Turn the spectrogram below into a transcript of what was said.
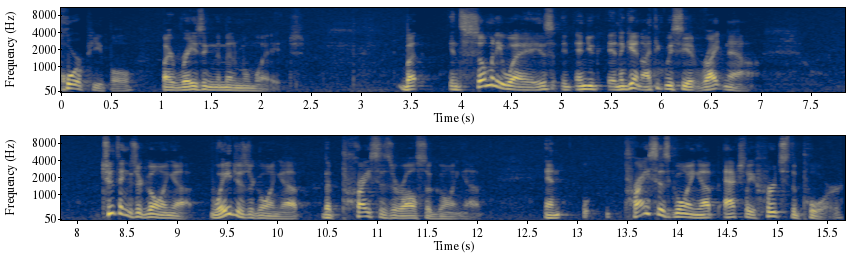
poor people by raising the minimum wage. But in so many ways, and, you, and again, I think we see it right now, two things are going up. Wages are going up, but prices are also going up. And prices going up actually hurts the poor.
